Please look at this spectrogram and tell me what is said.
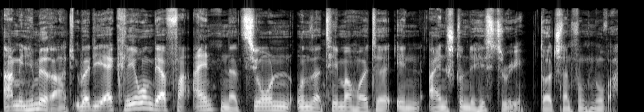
Armin Himmelrath über die Erklärung der Vereinten Nationen, unser Thema heute in Eine Stunde History, Deutschlandfunk Nova.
